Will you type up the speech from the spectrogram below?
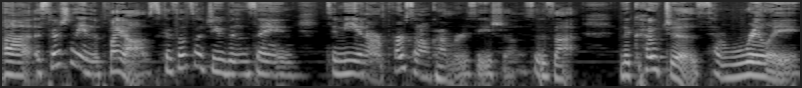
uh, especially in the playoffs, because that's what you've been saying to me in our personal conversations. Is that the coaches have really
